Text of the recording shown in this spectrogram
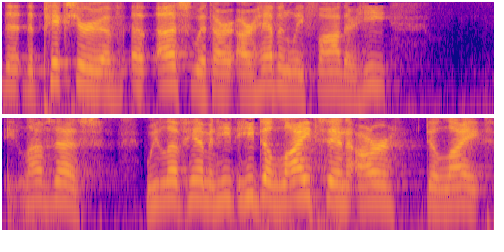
the, the picture of, of us with our, our Heavenly Father. He, he loves us. We love Him, and He, he delights in our delight.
